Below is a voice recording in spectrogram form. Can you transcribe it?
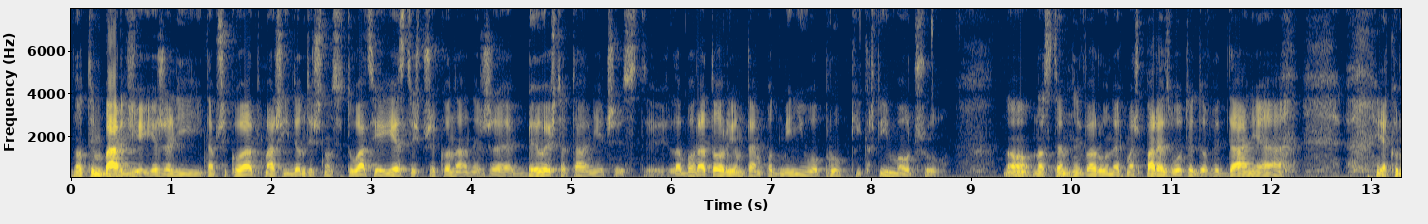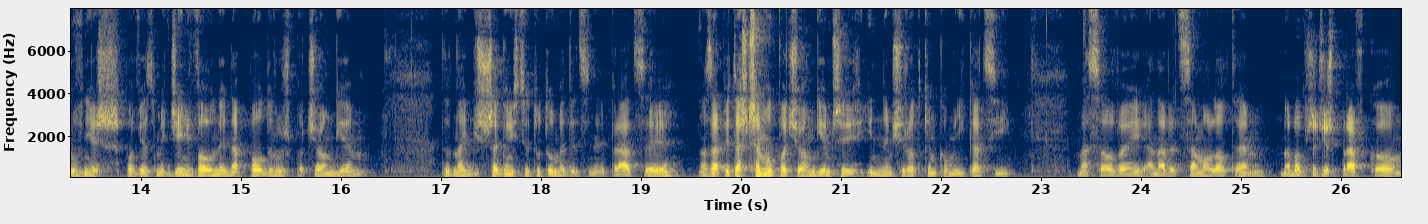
No tym bardziej, jeżeli na przykład masz identyczną sytuację i jesteś przekonany, że byłeś totalnie czysty, laboratorium tam podmieniło próbki krwi, moczu, no następny warunek, masz parę złotych do wydania, jak również powiedzmy dzień wolny na podróż pociągiem do najbliższego Instytutu Medycyny Pracy. No zapytasz czemu pociągiem, czy innym środkiem komunikacji masowej, a nawet samolotem, no bo przecież prawko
